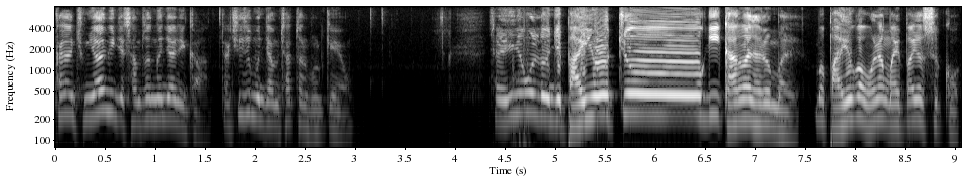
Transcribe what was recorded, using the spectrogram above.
가장 중요한 게 이제 삼성전자니까 자 지수 문제 한번 차트를 볼게요. 자, 여기 오늘도 이제 바이오 쪽이 강한 흐름을, 뭐, 바이오가 워낙 많이 빠졌었고,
